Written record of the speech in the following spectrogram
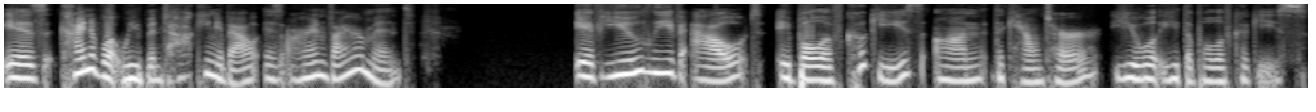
is kind of what we've been talking about is our environment. If you leave out a bowl of cookies on the counter, you will eat the bowl of cookies.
